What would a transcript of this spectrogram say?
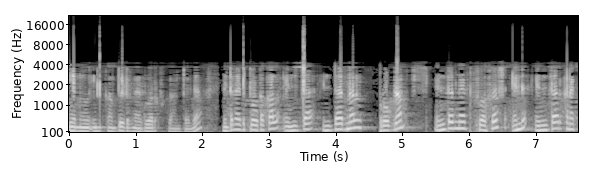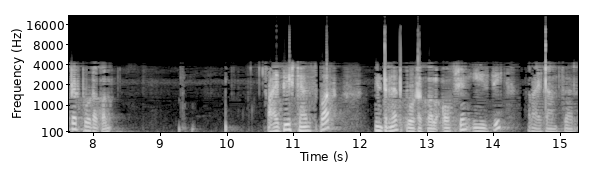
ಏನು ಇನ್ ಕಂಪ್ಯೂಟರ್ ನೆಟ್ವರ್ಕ್ ಅಂತಂದ್ರೆ internet protocol inter internal program internet process and interconnected protocol IP stands for internet protocol. Option E is the right answer.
